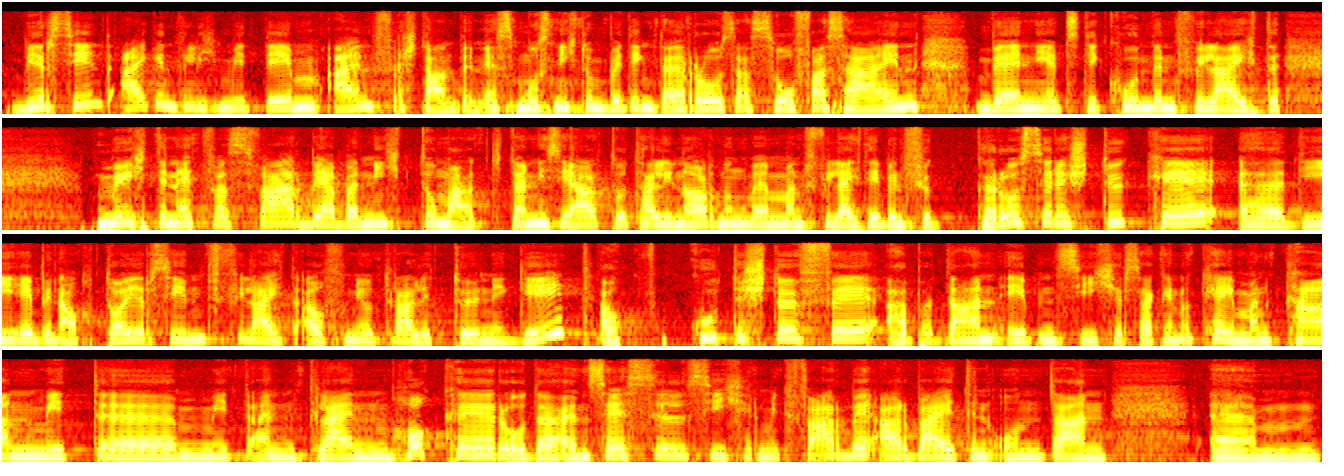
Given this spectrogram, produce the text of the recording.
wir sind eigentlich mit dem einverstanden. Es muss nicht unbedingt ein rosa Sofa sein, wenn jetzt die Kunden vielleicht möchten etwas Farbe, aber nicht too much. Dann ist ja total in Ordnung, wenn man vielleicht eben für größere Stücke, äh, die eben auch teuer sind, vielleicht auf neutrale Töne geht, auch gute Stoffe, aber dann eben sicher sagen, okay, man kann mit, äh, mit einem kleinen Hocker oder einem Sessel sicher mit Farbe arbeiten und dann ähm,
